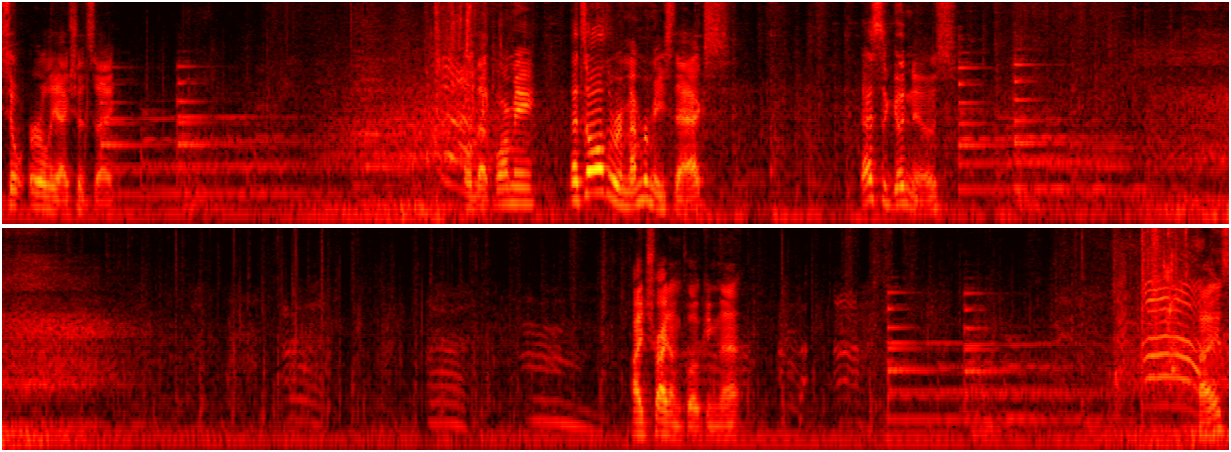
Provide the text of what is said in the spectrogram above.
so early, I should say. Hold that for me. That's all the remember me stacks. That's the good news. I tried uncloaking that. Nice.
